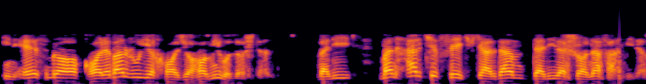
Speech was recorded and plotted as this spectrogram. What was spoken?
این اسم را غالبا روی خاجه ها می گذاشتند ولی من هرچه فکر کردم دلیلش را نفهمیدم.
